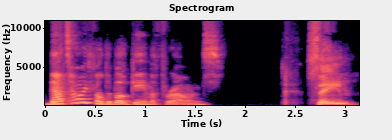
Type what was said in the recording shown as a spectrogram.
That's how I felt about Game of Thrones. Same.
